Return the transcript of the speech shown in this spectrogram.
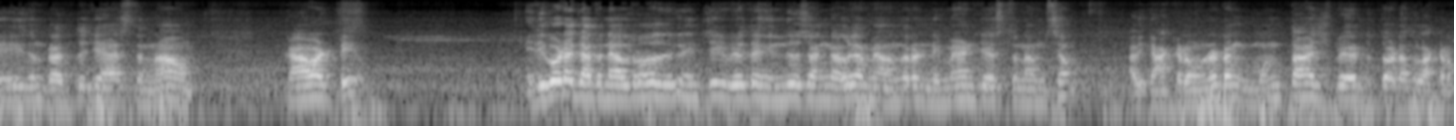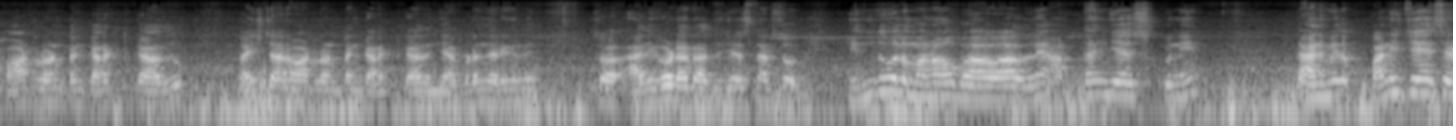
లీజును రద్దు చేస్తున్నాం. కాబట్టి ఇది కూడా గత నెల రోజుల నుంచి వివిధ హిందూ సంఘాలుగా మేము అందరం డిమాండ్ చేస్తున్న అంశం. అది అక్కడ ఉండటం ముంతాజ్ పేరుతో అసలు అక్కడ హోటల్ ఉండటం కరెక్ట్ కాదు. ఫైవ్ స్టార్ హోటల్ ఉండటం కరెక్ట్ కాదని చెప్పడం జరిగింది. సో అది కూడా రద్దు చేస్తున్నారు. సో హిందువుల మనోభావాల్ని అర్థం చేసుకుని దాని మీద పని చేసే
